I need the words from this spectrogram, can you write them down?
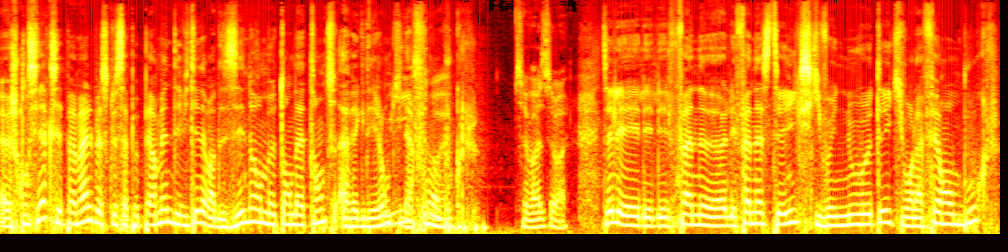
euh, je considère que c'est pas mal parce que ça peut permettre d'éviter d'avoir des énormes temps d'attente avec des gens Oui, qui la font en boucle. C'est vrai, c'est vrai. Tu sais, les, les, les fans, euh, les fans Astérix qui voient une nouveauté, qui vont la faire en boucle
